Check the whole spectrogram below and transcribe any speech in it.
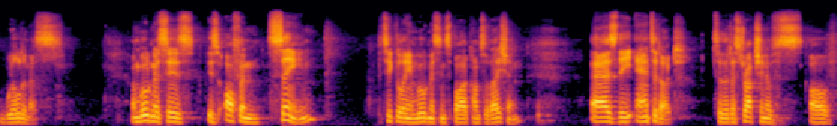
wilderness. And wilderness is, is often seen, particularly in wilderness-inspired conservation, as the antidote to the destruction of, of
